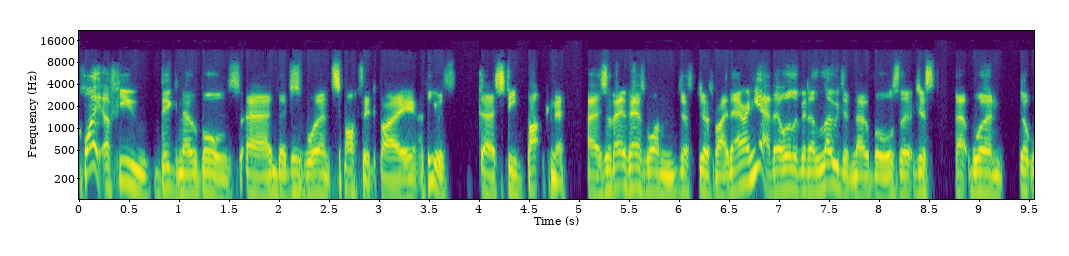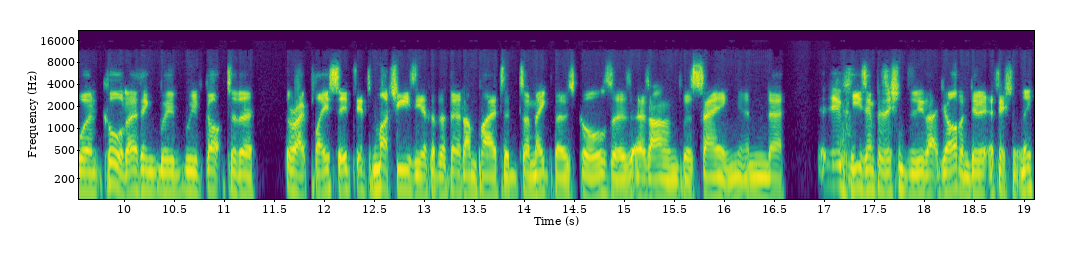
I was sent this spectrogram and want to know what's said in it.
quite a few big no balls uh, that just weren't spotted by, I think it was uh, Steve Bucknor. Uh, so there, there's one just just right there. And yeah, there will have been a load of no balls that just that weren't that weren't called. I think we've we've got to the the right place. It, it's much easier for the third umpire to, to make those calls, as, as Anand was saying. And uh, if he's in position to do that job and do it efficiently,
